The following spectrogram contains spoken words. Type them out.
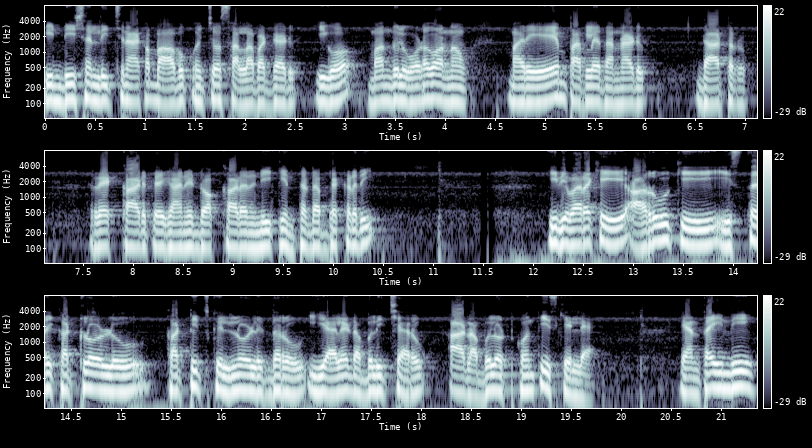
ఇండిషన్లు ఇచ్చినాక బాబు కొంచెం చల్లబడ్డాడు ఇగో మందులు కూడా కొన్నాం. మరేం పర్లేదన్నాడు డాక్టర్. రెక్కాడితే కానీ డొక్కాడని నీకు ఇంత డబ్బెక్కడది? ఇదివరకు అరువుకి ఇస్తరి కట్లోళ్ళు కట్టించుకెళ్ళినోళ్ళు ఇద్దరు ఇవాళే డబ్బులు ఇచ్చారు ఆ డబ్బులు ఒట్టుకొని తీసుకెళ్ళా. ఎంత అయింది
